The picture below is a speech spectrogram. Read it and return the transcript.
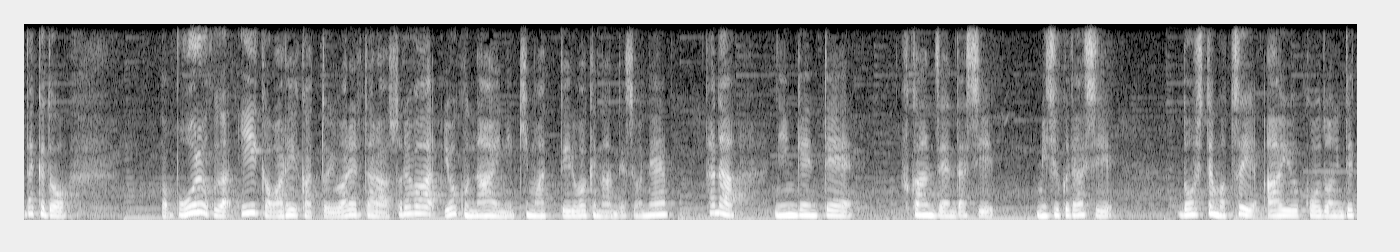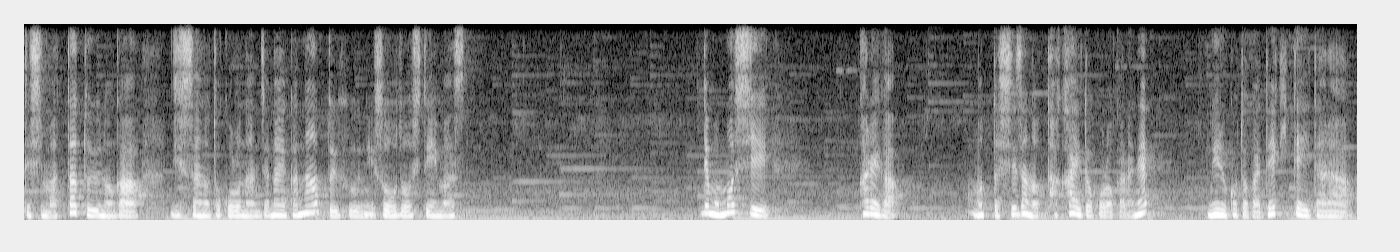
だけど暴力がいいか悪いかと言われたらそれは良くないに決まっているわけなんですよね。ただ人間って不完全だし未熟だしどうしてもついああいう行動に出てしまったというのが実際のところなんじゃないかなというふうに想像しています。でももし彼がもっと視座の高いところからね見ることができていたら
